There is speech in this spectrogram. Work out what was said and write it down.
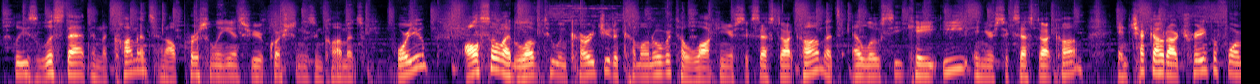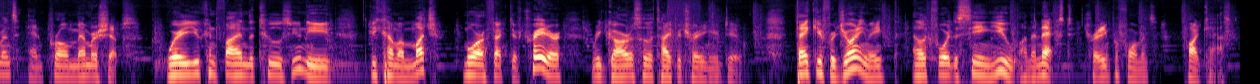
please list that in the comments and I'll personally answer your questions and comments for you. Also, I'd love to encourage you to come on over to lockeinyoursuccess.com. That's L O C K E in your success.com and check out our Trading Performance and Pro memberships, where you can find the tools you need to become a much more effective trader, regardless of the type of trading you do. Thank you for joining me. I look forward to seeing you on the next Trading Performance podcast.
